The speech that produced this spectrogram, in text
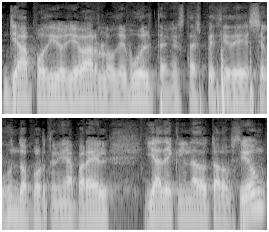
ya ha podido llevarlo de vuelta en esta especie de segunda oportunidad para él y ha declinado tal opción,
